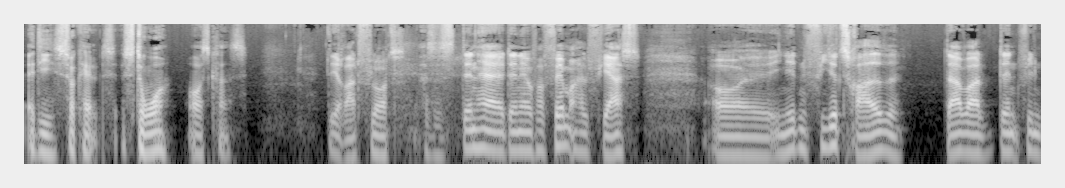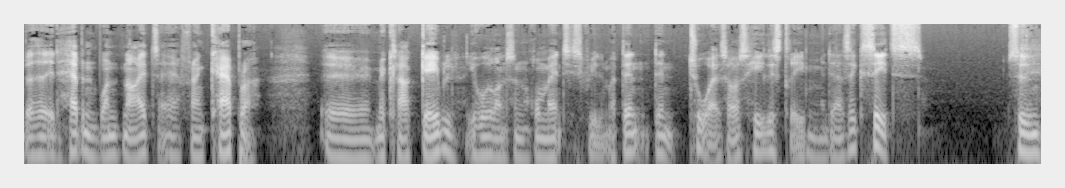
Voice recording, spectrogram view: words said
af de såkaldt store Oscars. Det er ret flot. Altså, den her, den er jo fra 75, og øh, i 1934, der var den film, der hed It Happened One Night af Frank Capra, øh, med Clark Gable i hovedrollen, sådan en romantisk film, og den, den tog altså også hele striben, men det er altså ikke set siden.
